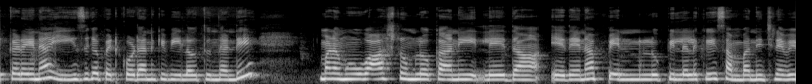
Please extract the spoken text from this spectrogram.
ఎక్కడైనా ఈజీగా పెట్టుకోవడానికి వీలవుతుందండి. మనము వాష్రూమ్లో కానీ లేదా ఏదైనా పెన్నులు పిల్లలకి సంబంధించినవి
